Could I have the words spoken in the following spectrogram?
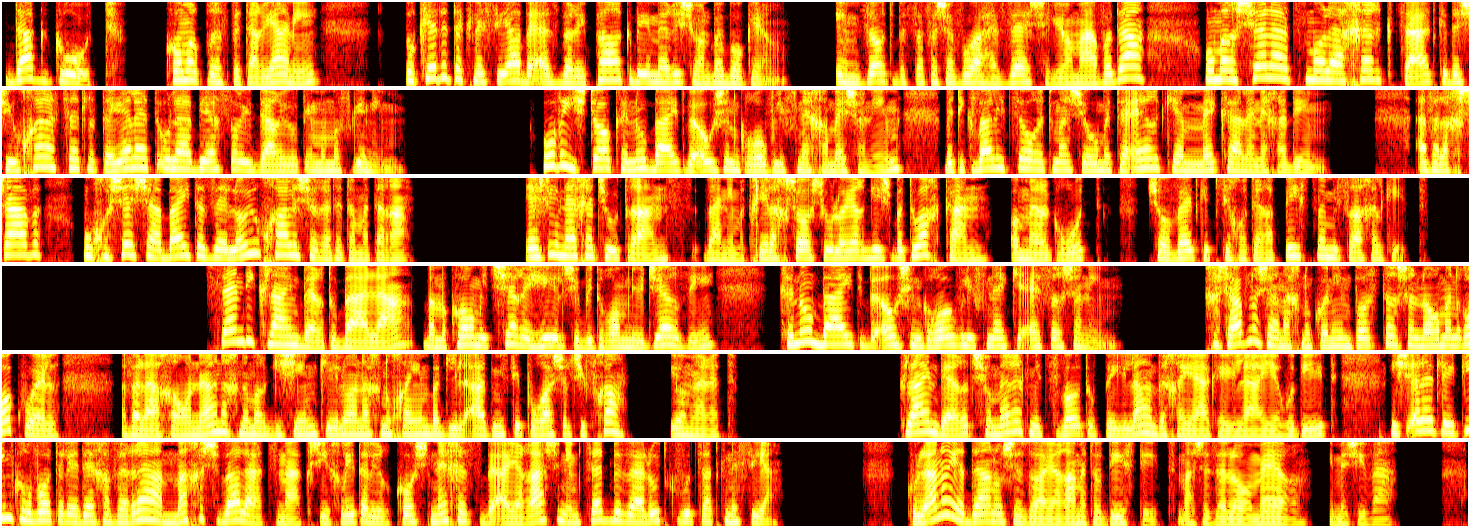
דאג גרוט, כומר פרספטריאני, פוקד את הכנסייה באסברי פארק בימי ראשון בבוקר. עם זאת, בסוף השבוע הזה של יום העבודה, הוא מרשה לעצמו לאחר קצת כדי שיוכל לצאת לטיילת ולהביע סולידריות עם המפגינים. הוא ואשתו קנו בית באושן גרוב לפני חמש שנים, בתקווה ליצור את מה שהוא מתאר כמחנה לנכדים. אבל עכשיו הוא חושש שהבית הזה לא יוכל לשרת את המטרה. יש לי נכד שהוא טראנס, ואני מתחיל לחשוש שהוא לא ירגיש בטוח כאן, אומר גרוט, שעובד כפסיכותרפיסט במשרה חלקית. סנדי קליינברט ובעלה, במקור מצ'רי היל שבדרום ניו ג'רזי, קנו בית באושן גרוב לפני כעשר שנים. חשבנו שאנחנו קונים פוסטר של נורמן רוקוול, אבל לאחרונה אנחנו מרגישים כאילו אנחנו חיים בגלעד מסיפורה של שפחה, היא אומרת. קליינברט, שומרת מצוות ופעילה בחיי הקהילה היהודית, נשאלת לעיתים קרובות על ידי חבריה מה חשבה לעצמה כשהחליטה לרכוש נכס בעיירה שנמצאת בבעלות קבוצת כנסייה. כולנו ידענו שזו עיירה מתודיסטית, מה שזה לא אומר, היא משיבה.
